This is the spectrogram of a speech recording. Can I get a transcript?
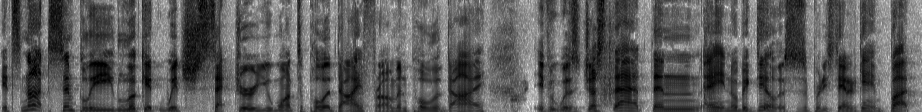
it's not simply look at which sector you want to pull a die from and pull the die. If it was just that, then hey, no big deal. This is a pretty standard game. But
